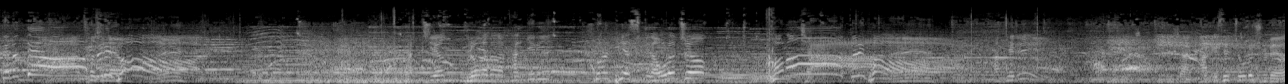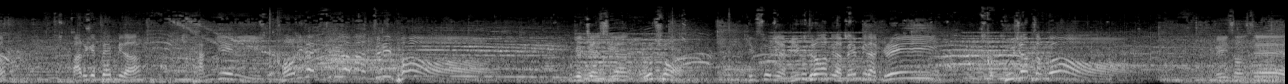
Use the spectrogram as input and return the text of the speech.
뜨는데요. 아, 터지네요. 박지현 들어가다가 강계리 손을 피했습니다. 오른쪽 코너 자, triple. 네. 박혜진. 자, 강이슬 쪽으로 주네요. 빠르게 뺍니다. 강계리 거리가 있습니다만 트리플. 공격 제한 시간 5초. 김소니아 밀고 들어갑니다. 뺍니다. 그레이 2점 성공. 그레이 선수의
